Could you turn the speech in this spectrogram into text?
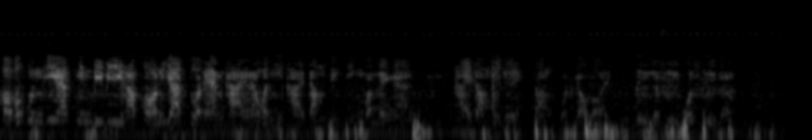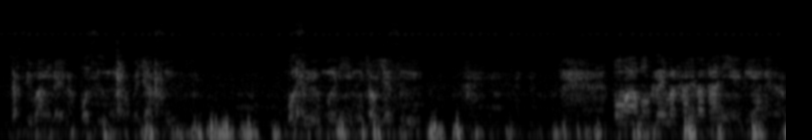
ขอบพระคุณพี่แอดมินบีบีครับ ขออนุญาตตัวแทนขายนะ วันนี้ขายดำจริง ๆ วันแรงงาน ขายดำไปเลยสามขวดเก้าร้อยซื้อก็ซื้อบ่ซื้อก็จักสิวางใดล่ะบ่ซื้อหมูเจ้าก็ย่าซื้อบ่ซื้อมือนี่หมูเจ้าอย่าซื้อ เพราะว่าบ่เคยมาขายราคานี้เดือนนะครับ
